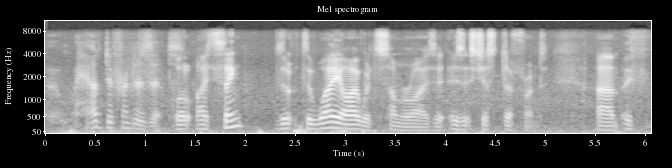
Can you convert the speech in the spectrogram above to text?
uh, How different is it? Well, I think the, the way I would summarise it is it's just different. Um, if,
